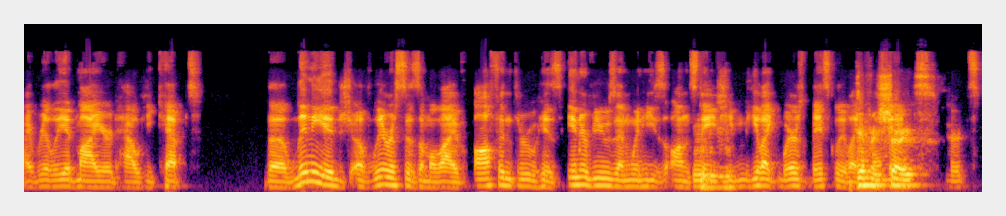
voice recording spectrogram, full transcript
i really admired how he kept the lineage of lyricism alive often through his interviews and when he's on stage mm-hmm. he, he like wears basically like Different shirts. shirts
